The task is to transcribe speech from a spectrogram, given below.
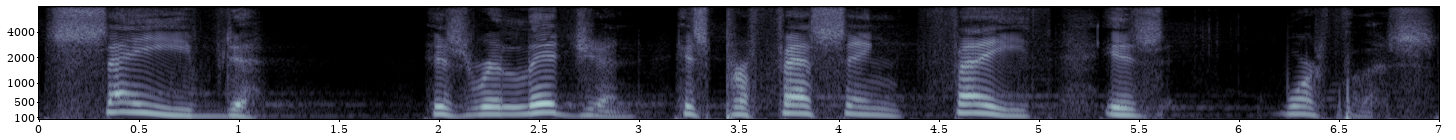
saved, his religion, his professing faith is worthless.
